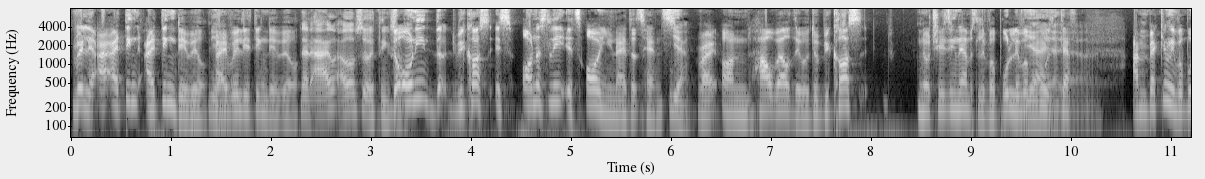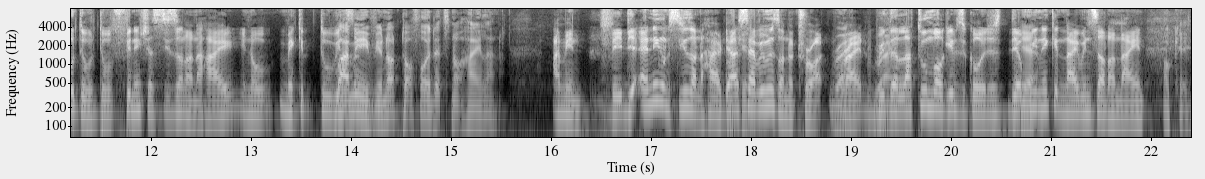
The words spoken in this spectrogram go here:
Really, I, I think I think they will. Yeah. I really think they will. That I, I also think The so. only the, because it's honestly it's all in United's hands. Yeah. Right on how well they will do because you know chasing them is Liverpool. Liverpool Yeah, is yeah, def- yeah. I'm backing Liverpool to, to finish the season on a high. You know, make it two wins. Well, I mean, if you're not top four, that's not high, lah. I mean, they, they're ending the season on a high. They are seven wins on the trot, Right, right? With right. the last two more games to go, just they're Yeah. winning it nine wins out of nine. Okay.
